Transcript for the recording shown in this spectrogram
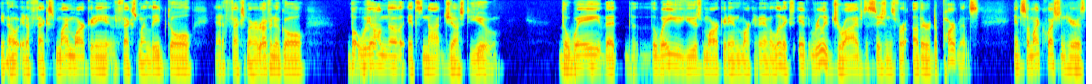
You know, it affects my marketing, it affects my lead goal, it affects my revenue goal. But we all know it's not just you the way that the, way you use marketing and market analytics, it really drives decisions for other departments. And so my question here is,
